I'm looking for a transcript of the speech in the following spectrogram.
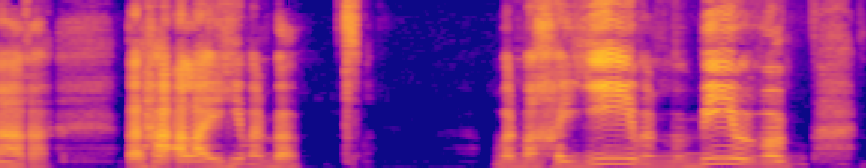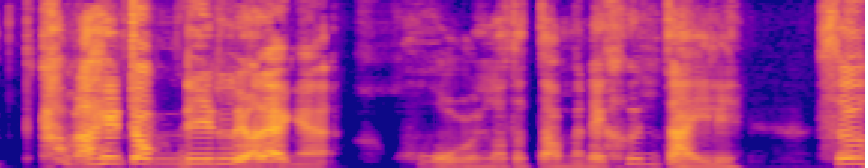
มากอะแต่ถ้าอะไรที่มันแบบ มันมาขยี้มันมาบี้มันมาทำเราให้จมดินหรืออะไรอย่างเงี้ยโหเราจะจำมันได้ขึ้นใจเลย ซึ่ง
